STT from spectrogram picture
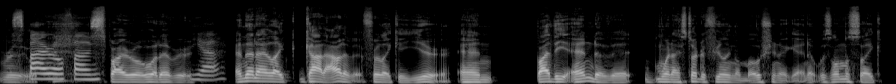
really spiral funk spiral whatever. yeah And then I like got out of it for like a year. And by the end of it, when I started feeling emotion again, it was almost like,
